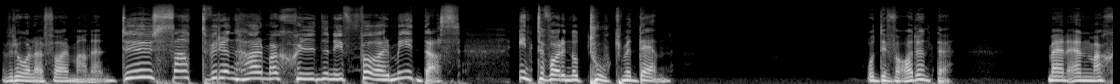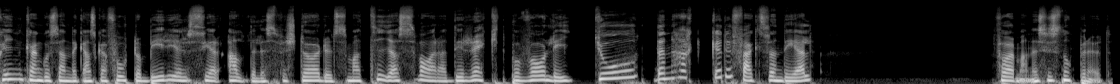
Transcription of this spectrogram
vrålar förmannen. Du satt vid den här maskinen i förmiddags. Inte var det något tok med den. Och det var det inte. Men en maskin kan gå sönder ganska fort och Birger ser alldeles förstörd ut så Mattias svarar direkt på volley. Jo, den hackade faktiskt en del. Förmannen ser snopen ut.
